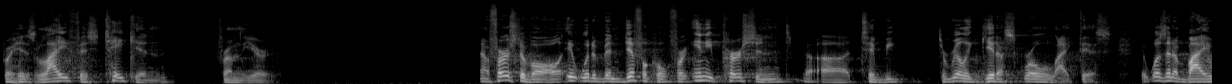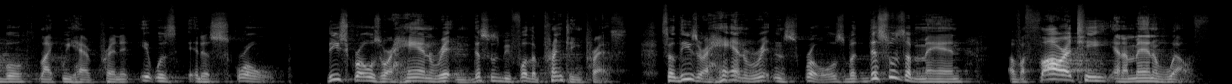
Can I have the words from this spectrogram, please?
For his life is taken from the earth. Now, first of all, it would have been difficult for any person uh, to, be, to really get a scroll like this. It wasn't a Bible like we have printed, it was in a scroll. These scrolls were handwritten. This was before the printing press. So these are handwritten scrolls, but this was a man of authority and a man of wealth.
